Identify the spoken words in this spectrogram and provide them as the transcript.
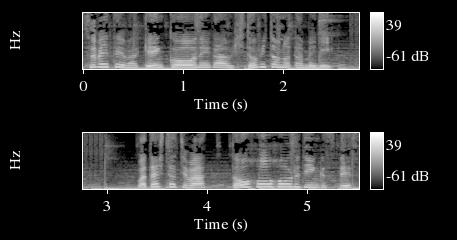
すべては健康を願う人々のために。私たちは東方ホールディングスです。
